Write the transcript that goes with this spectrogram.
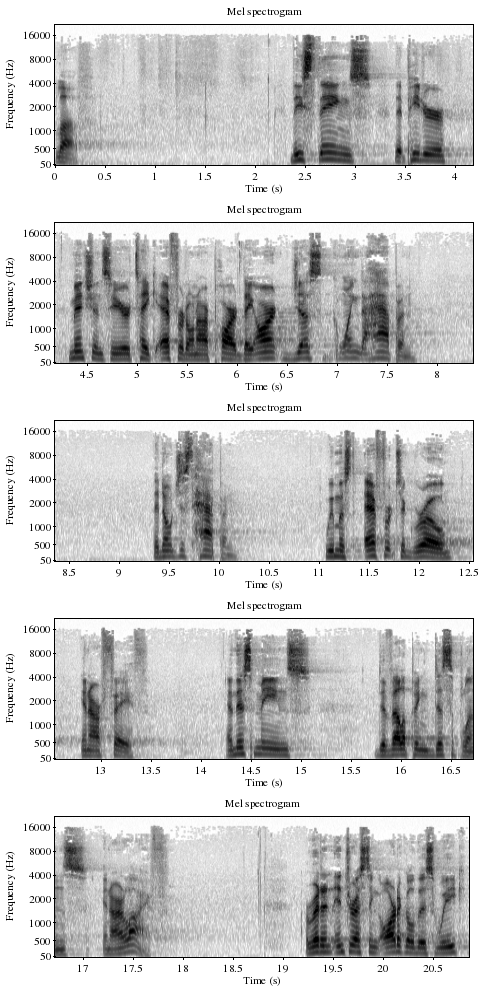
love. These things that Peter mentions here take effort on our part. They aren't just going to happen, they don't just happen. We must effort to grow in our faith. And this means developing disciplines in our life. I read an interesting article this week.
